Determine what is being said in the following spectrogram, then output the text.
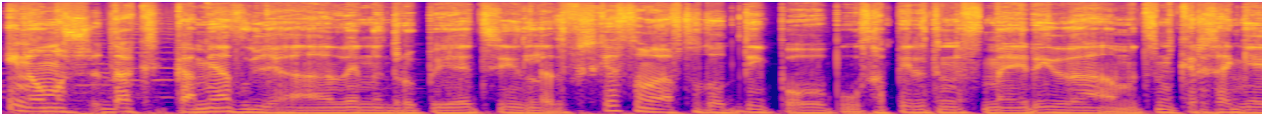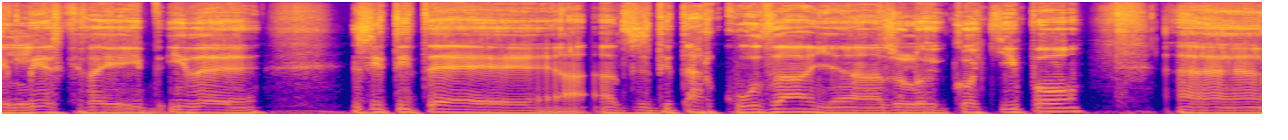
Είναι όμως εντάξει, καμιά δουλειά δεν είναι ντροπή έτσι. Δηλαδή, σκέφτομαι αυτόν τον τύπο που θα πήρε την εφημερίδα με τις μικρές αγγελίες και θα είδε ζητείτε, ζητείτε αρκούδα για ζωολογικό κήπο. Ε,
